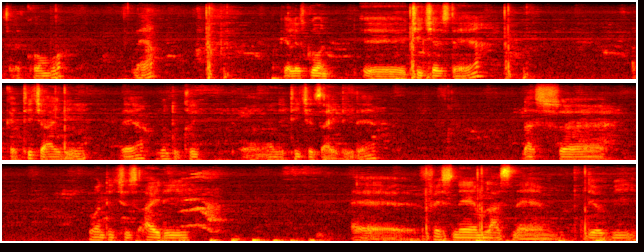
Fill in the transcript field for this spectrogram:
select combo there. Okay let's go on uh, teachers there. Okay teacher ID there. I'm going to click uh, on the teacher's ID there. That's uh, one teacher's ID uh, first name last name there will be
